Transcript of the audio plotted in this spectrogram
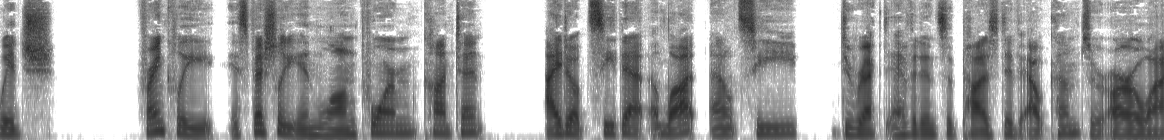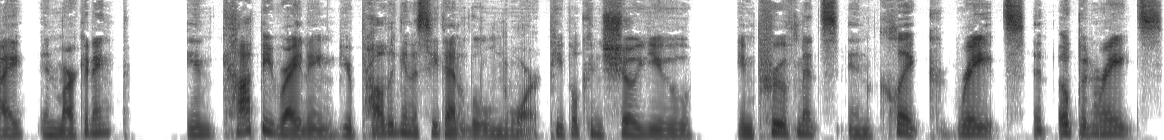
which, frankly, especially in long form content, I don't see that a lot. I don't see direct evidence of positive outcomes or ROI in marketing. In copywriting, you're probably going to see that a little more. People can show you improvements in click rates and open rates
